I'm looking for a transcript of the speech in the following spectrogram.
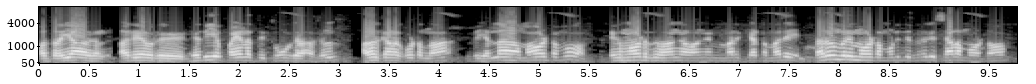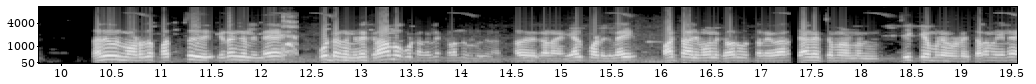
மற்ற ஐயா அவர்கள் அதே ஒரு நெடிய பயணத்தை துவங்குகிறார்கள். அதற்கான கூட்டம் தான். இது எல்லா மாவட்டமும் எங்க மாவட்டத்துக்கு வாங்க வாங்கன்னு மாதிரி கேட்ட மாதிரி தருமபுரி மாவட்டம் முடிந்த பிறகு சேலம் மாவட்டம். தருமபுரி மாவட்டத்தில் பத்து இடங்களிலே கூட்டங்களிலே கிராம கூட்டங்களிலே கலந்து கொள்கிறார். அதற்கான ஏற்பாடுகளை பாட்டாளி மகளிர் கௌரவ தலைவர் தியாகச்சமணன் ஜி. கே. மணி அவருடைய தலைமையிலே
